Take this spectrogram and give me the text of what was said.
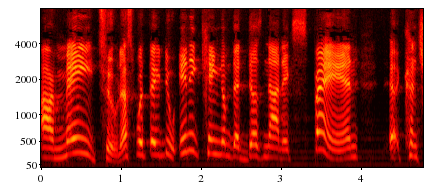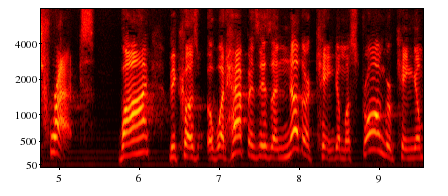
are made to. That's what they do. Any kingdom that does not expand uh, contracts. Why? Because what happens is another kingdom, a stronger kingdom,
